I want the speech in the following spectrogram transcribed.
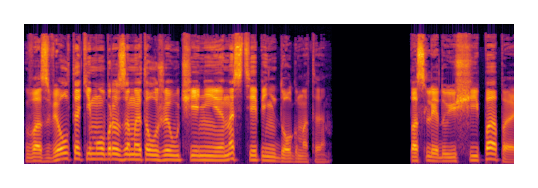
возвел таким образом это лжеучение на степень догмата. Последующий папа,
